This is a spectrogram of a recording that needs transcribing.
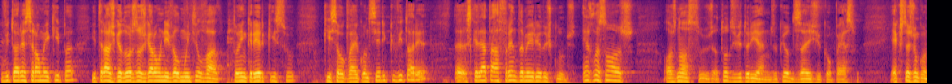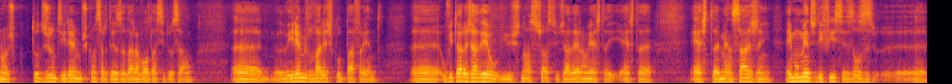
o Vitória será uma equipa e terá jogadores a jogar a um nível muito elevado. Estou em crer que isso, que isso é o que vai acontecer e que o Vitória, uh, se calhar, está à frente da maioria dos clubes. Em relação aos, aos nossos, a todos os vitorianos, o que eu desejo e o que eu peço é que estejam connosco. Todos juntos iremos, com certeza, dar a volta à situação. Uh, iremos levar este clube para a frente. Uh, o Vitória já deu e os nossos sócios já deram esta, esta, esta mensagem em momentos difíceis. Eles uh,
